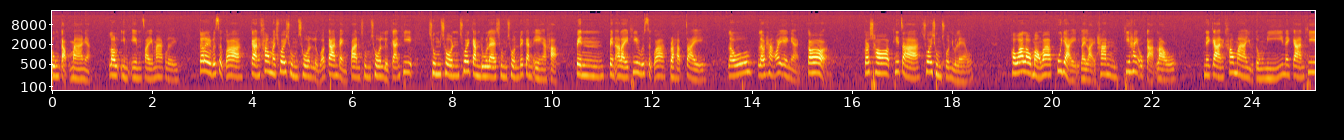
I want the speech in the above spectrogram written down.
ลุงกลับมาเนี่ย เราอิ่มเอมใจมากเลย ก็เลยรู้สึกว่าการเข้ามาช่วยชุมชน หรือว่าการแบ่งปันชุมชน หรือการที่ชุมชนช่วยกันดูแลชุมชนด้วยกันเองอะค่ะ เป็นเป็นอะไรที่รู้สึกว่าประทับใจ แล้วแล้วทางอ้อยเองเนี่ยก็ ก็ชอบที่จะช่วยชุมชนอยู่แล้ว เพราะว่าเรามองว่าผู้ใหญ่หลาย ๆ ท่านที่ให้โอกาสเราในการเข้ามาอยู่ตรงนี้ ในการที่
